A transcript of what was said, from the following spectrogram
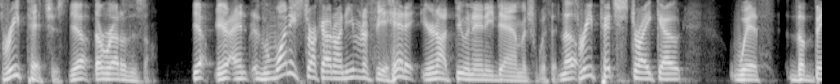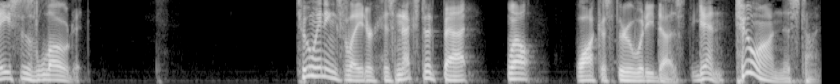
Three pitches. Yeah. They're out of the zone. Yeah. yeah. And the one he struck out on, even if you hit it, you're not doing any damage with it. No. Three pitch strikeout with the bases loaded. Two innings later, his next at bat, well, walk us through what he does. Again, two on this time.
